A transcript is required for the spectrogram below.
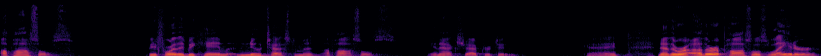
apostles before they became New Testament apostles in Acts chapter 2. Okay? Now, there were other apostles later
